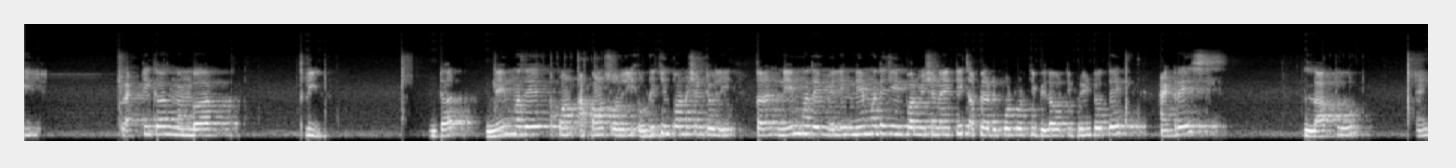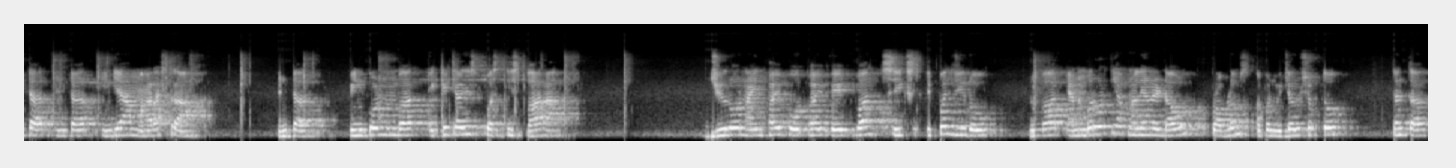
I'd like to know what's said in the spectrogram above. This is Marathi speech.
practical number three नंतर नेममध्ये आपण अकाउंट ओनली एवढीच इन्फॉर्मेशन ठेवली. कारण नेममध्ये मेलिंग नेममध्ये जी इन्फॉर्मेशन आहे तीच आपल्या रिपोर्टवरती बिलावरती प्रिंट होते. Address Latur enter enter India Maharashtra. Enter pin code number एक्केचाळीस पस्तीस बारा. Zero nine five four five eight one six triple zero. Number या नंबरवरती आपल्याला येणारे डाऊट प्रॉब्लेम्स आपण विचारू शकतो. नंतर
